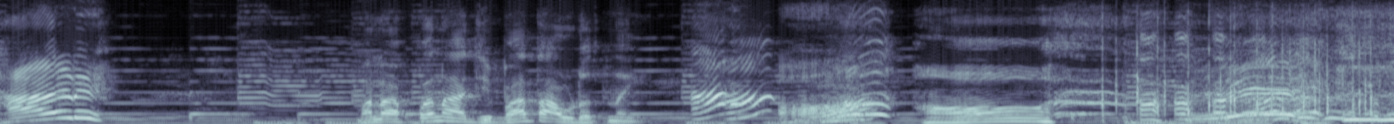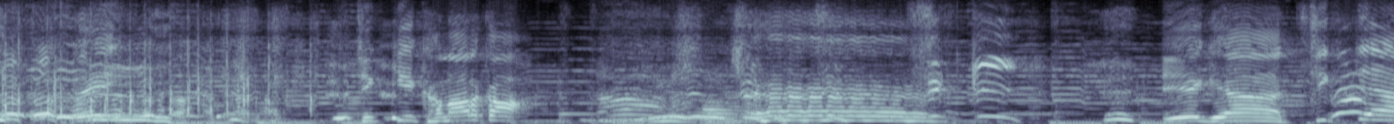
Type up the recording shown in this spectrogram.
हाड? मला पण अजिबात आवडत नाही. हा. चिक्की खाणार का। हे घ्या चिक्क्या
